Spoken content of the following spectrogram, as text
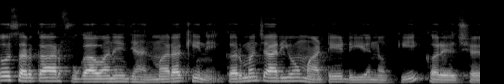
તો સરકાર ફુગાવાને ધ્યાનમાં રાખીને કર્મચારીઓ માટે ડીએ નક્કી કરે છે.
